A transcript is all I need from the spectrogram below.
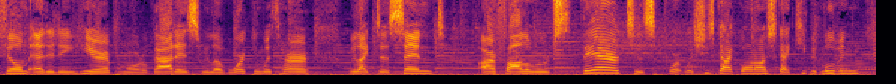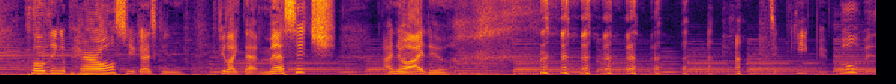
film editing here at Primordial Goddess. We love working with her. We like to send our followers there to support what she's got going on. She's got Keep It Moving clothing apparel, so you guys can, if you like that message, I know I do. to keep it moving.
